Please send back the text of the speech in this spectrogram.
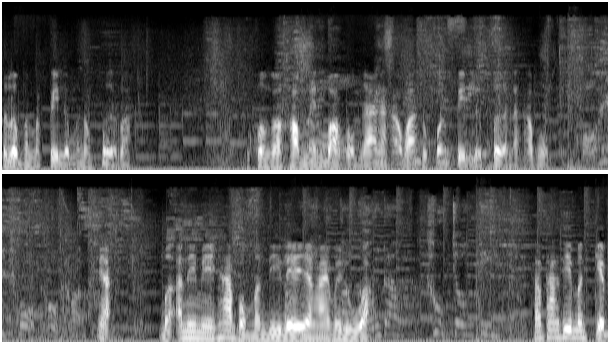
สรุปมันต้องปิดหรือมันต้องเปิดวะทุกคนก็คอมเมนต์บอกผมได้นะครับ ว่าทุกคนปิดหรือเปิดนะครับผมเนี่ยเหมือนแอนิเมชันผมมันดีเลยยังไงไม่รู้อะทั้งๆที่มันเก็บ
